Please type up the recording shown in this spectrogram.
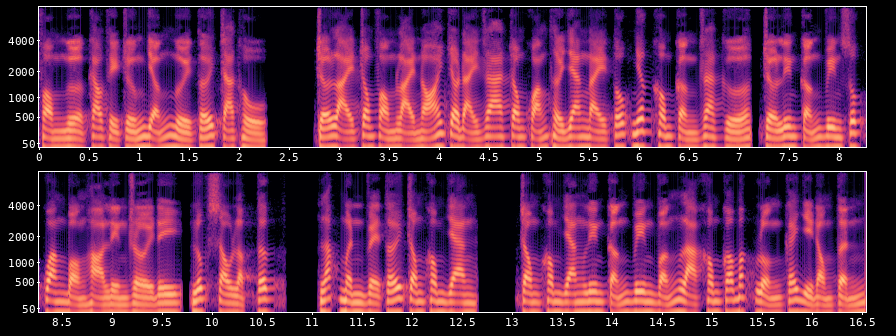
phòng ngừa cao thị trưởng dẫn người tới trả thù. Trở lại trong phòng lại nói cho đại gia trong khoảng thời gian này tốt nhất không cần ra cửa, chờ liên cẩn viên xuất quan bọn họ liền rời đi, lúc sau lập tức lắc mình về tới trong không gian. Trong không gian liên cẩn viên vẫn là không có bất luận cái gì động tĩnh,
